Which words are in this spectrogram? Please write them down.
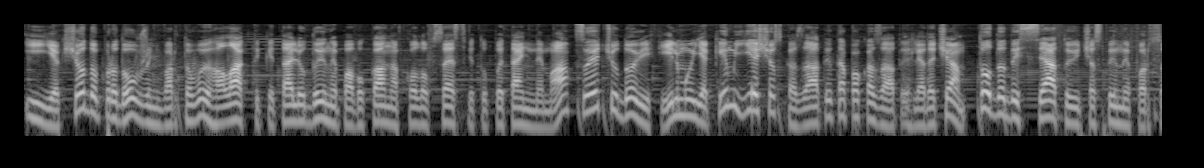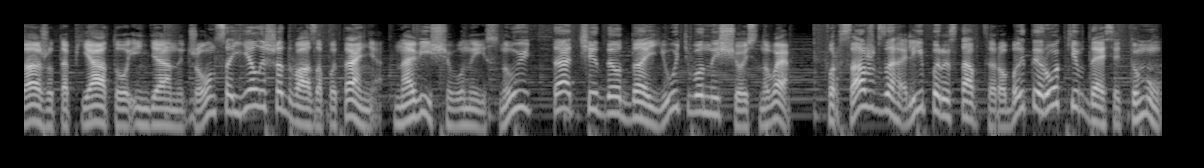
І якщо до продовжень вартових галактики та людини павука навколо всесвіту питань нема, це чудові фільми, яким є що сказати та показати глядачам. То до 10-ї частини форсажу та 5-го Індіани Джонса є лише два запитання: навіщо вони існують, та чи додають вони щось нове. Форсаж взагалі перестав це робити років 10 тому.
